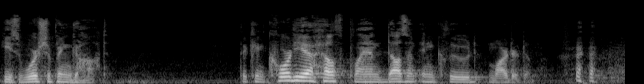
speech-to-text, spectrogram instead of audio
he's worshiping God. The Concordia health plan doesn't include martyrdom.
